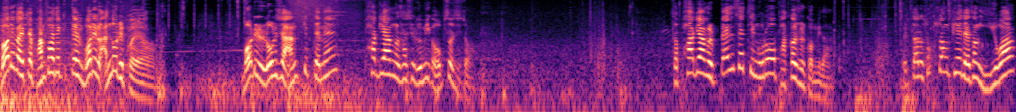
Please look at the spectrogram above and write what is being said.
머리가 이제 반파됐기 때문에 머리를 안 노릴 거예요. 머리를 노리지 않기 때문에 파괴한 건 사실 의미가 없어지죠. 그래서 파괴왕을 뺀 세팅으로 바꿔줄 겁니다. 일단은 속성 피해 내성 2와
